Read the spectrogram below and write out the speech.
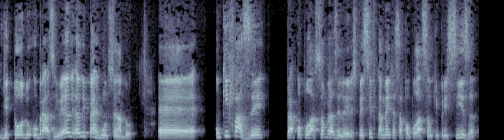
de todo o Brasil. Eu, eu lhe pergunto, senador, é, o que fazer para a população brasileira, especificamente essa população que precisa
